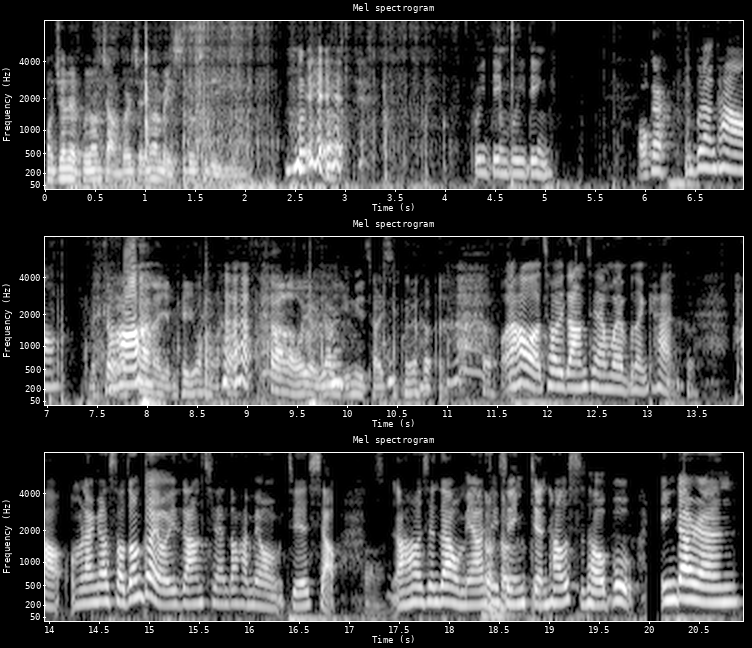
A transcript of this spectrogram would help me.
我觉得也不用讲规则，因为每次都是你赢。不一定，不一定。OK，你不能看哦。没有看了也没用了，看了我也要赢你才行。然后我抽一张签，我也不能看。好，我们两个手中各有一张签，都还没有揭晓。然后现在我们要进行剪刀石头布，赢的人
